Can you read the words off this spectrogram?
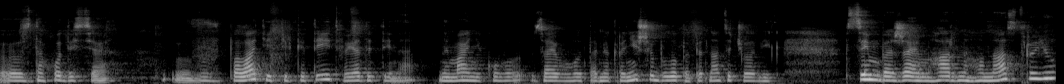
е, знаходишся в палаті тільки ти і твоя дитина. Немає нікого зайвого, там як раніше було по 15 чоловік. Всім бажаємо гарного настрою,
